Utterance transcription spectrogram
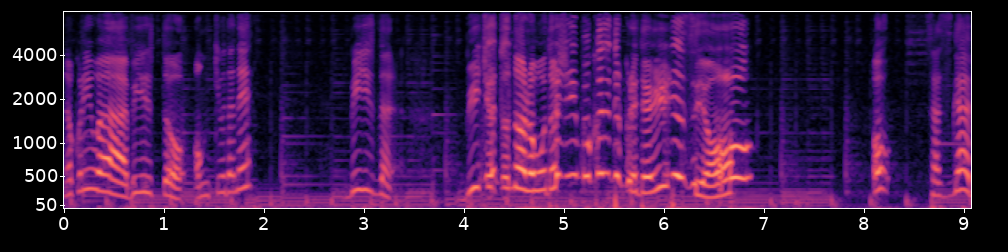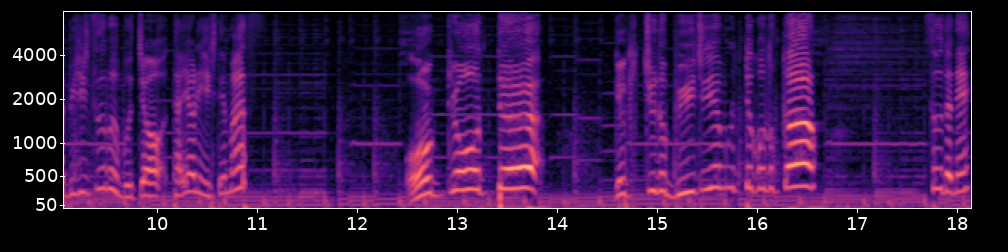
残りは美術と音響だね。美術なら美術なら私に任せてくれていいですよ。おさすが美術部部長頼りにしてます。音響って劇中の BGM ってことか。そうだね。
